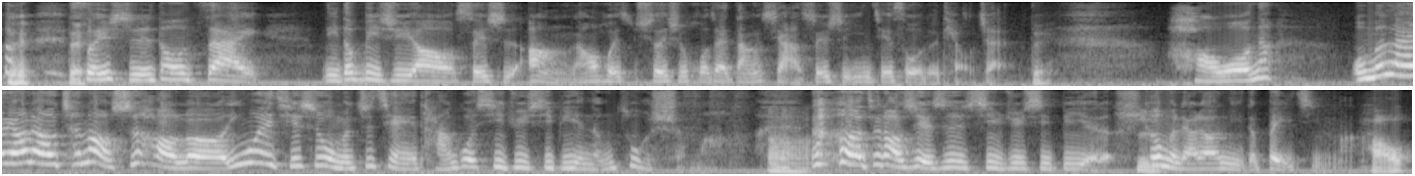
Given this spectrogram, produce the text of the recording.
对，随时都在。你都必须要随时 on，然后会随时活在当下，随时迎接所有的挑战。对，好哦，那我们来聊聊陈老师好了，因为其实我们之前也谈过戏剧系毕业能做什么啊。陈老师也是戏剧系毕业的，是跟我们聊聊你的背景嘛？好，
